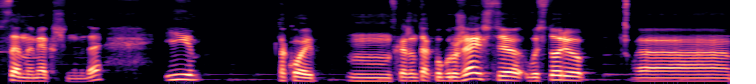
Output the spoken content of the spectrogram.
сценами, экшенами, да, и такой скажем так, погружаешься в историю э,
